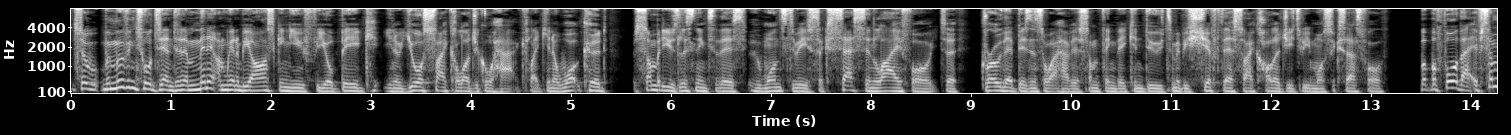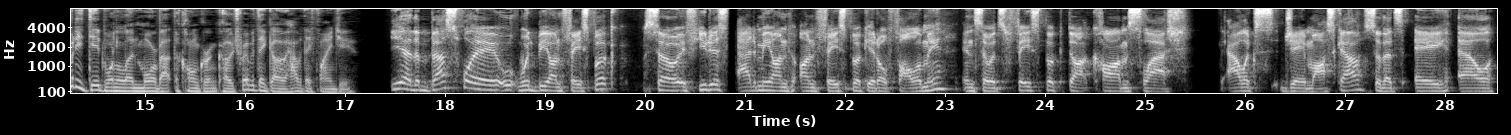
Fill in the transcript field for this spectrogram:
so we're moving towards the end. In a minute, I'm going to be asking you for your big, you know, your psychological hack. Like, you know, what could somebody who's listening to this who wants to be a success in life or to grow their business or what have you, something they can do to maybe shift their psychology to be more successful. But before that, if somebody did want to learn more about the Congruent Coach, where would they go? How would they find you? Yeah, the best way would be on Facebook. So if you just add me on on Facebook, it'll follow me. And so it's facebook.com slash Alex J Moscow. So that's A L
